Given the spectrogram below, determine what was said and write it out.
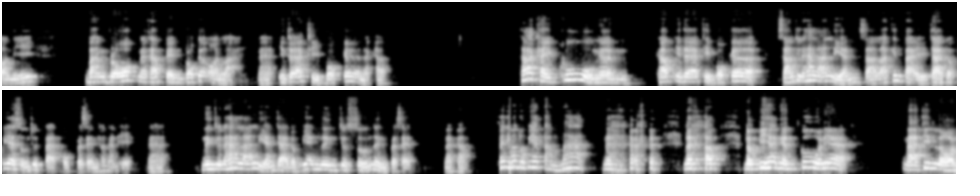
ตอนนี้บางโบรกนะครับ เป็นโบรกเกอร์ออนไลน์นะฮะ interactive broker นะครับ ถ้าใครกู้เงิน ครับ interactive broker 3.5 ล้านเหรียญสหรัฐขึ้นไปจ่ายดอกเบี้ย 0.86%เท่านั้นเองนะฮะ 1.5 ล้านเหรียญจ่ายดอกเบี้ย 1.01%นะครับถ้าดีว่าดอกเบี้ยต่ำมากนะนะครับ ดอกเบี้ยเงินกู้เนี่ยมาจิ้นโลน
